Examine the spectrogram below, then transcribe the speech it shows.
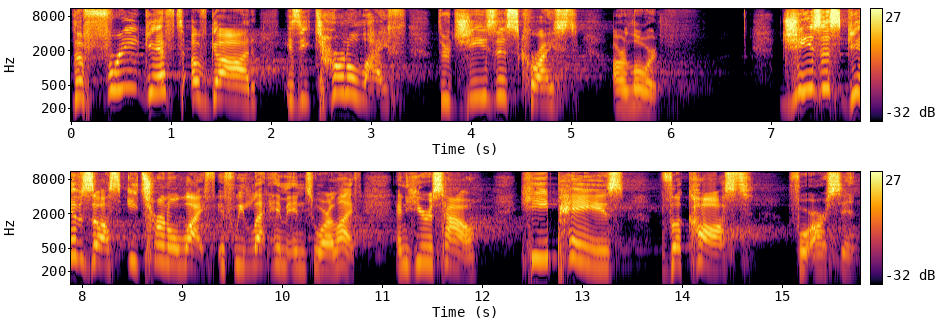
the free gift of God is eternal life through Jesus Christ our Lord. Jesus gives us eternal life if we let him into our life. And here's how. He pays the cost for our sin.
